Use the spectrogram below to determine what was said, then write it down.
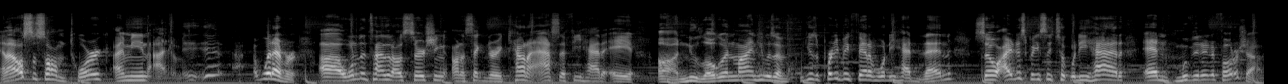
and I also saw him twerk. I mean, I, whatever. Uh, one of the times that I was searching on a secondary account, I asked if he had a uh, new logo in mind. He was a he was a pretty big fan of what he had then, so I just basically took what he had and moved it into Photoshop.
